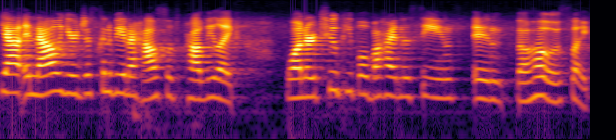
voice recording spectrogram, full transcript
Yeah, and now you're just going to be in a house with probably like one or two people behind the scenes in the host like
